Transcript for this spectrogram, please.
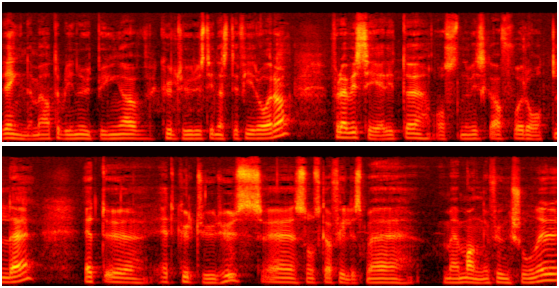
regne med at det blir noen utbygging av kulturhus de neste fire åra. For vi ser ikke hvordan vi skal få råd til det. Et, et kulturhus som skal fylles med, med, mange funksjoner.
